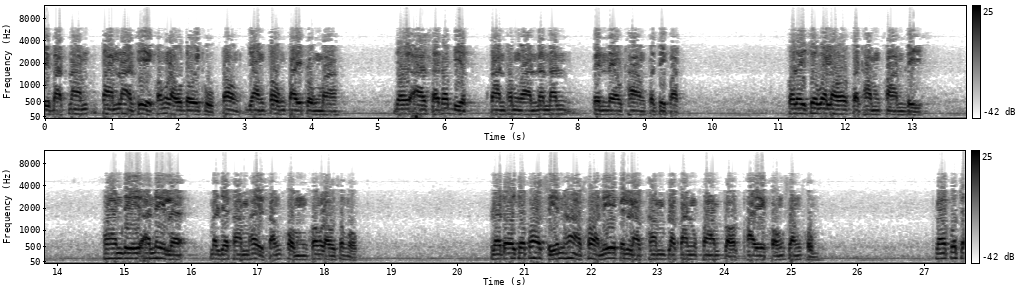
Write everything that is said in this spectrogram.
ฏิบัตินามตามหน้าที่ของเราโดยถูกต้องอย่างตรงไปตรงมา โดยอาศัยระเบียบการทำงานนั้นๆเป็นแนวทางปฏิบัติ ก็ได้เชื่อว่าเรากระทำความดี ความดีอันนี้แหละมันจะทำให้สังคมของเราสงบ และโดยเฉพาะศีลห้าข้อนี้เป็นหลักธรรมประกันความปลอดภัยของสังคมพพระพุทธ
